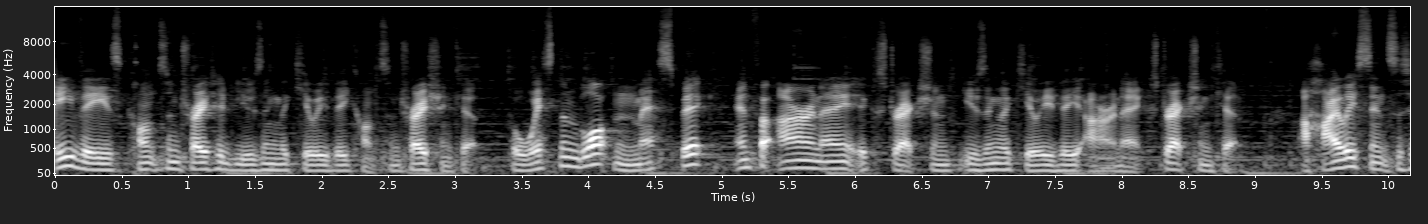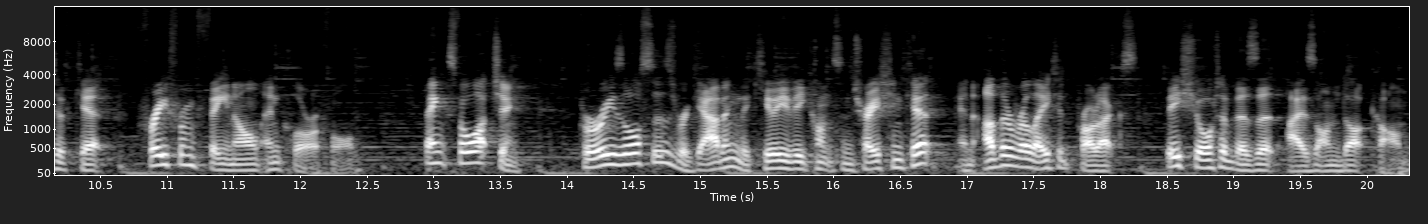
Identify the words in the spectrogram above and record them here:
EVs concentrated using the QEV concentration kit for Western blot and mass spec and for RNA extraction using the QEV RNA extraction kit, a highly sensitive kit free from phenol and chloroform. Thanks for watching. For resources regarding the QEV concentration kit and other related products, be sure to visit izon.com.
